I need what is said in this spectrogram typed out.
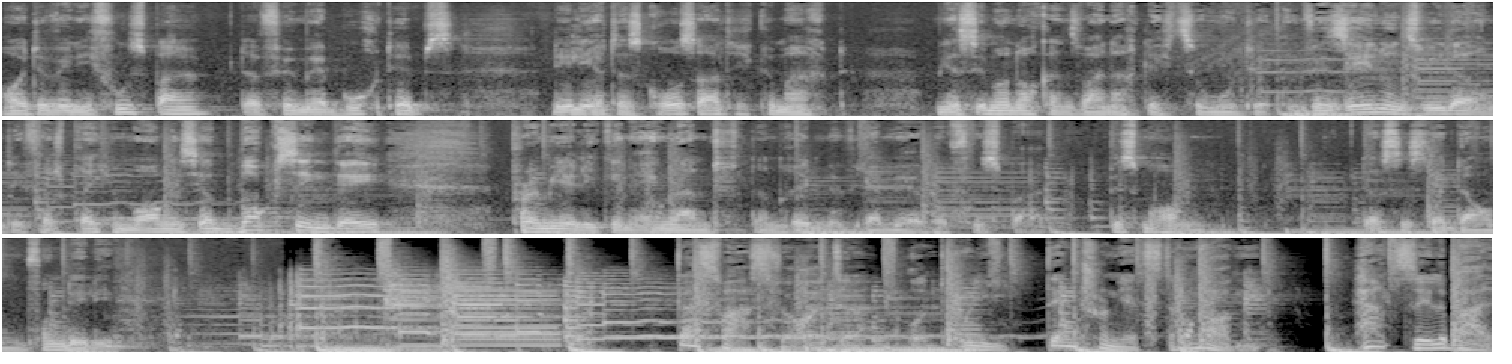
Heute wenig Fußball, dafür mehr Buchtipps. Lili hat das großartig gemacht. Mir ist immer noch ganz weihnachtlich zumute. Und wir sehen uns wieder und ich verspreche, morgen ist ja Boxing Day. Premier League in England, dann reden wir wieder mehr über Fußball. Bis morgen. Das ist der Daumen von Lilly. Das war's für heute und Uli denkt schon jetzt am Morgen. Herz, Seele, Ball.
